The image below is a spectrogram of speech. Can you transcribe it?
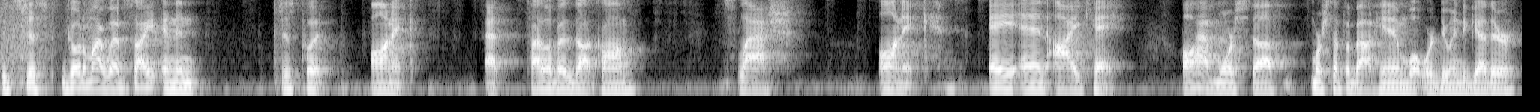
It's just go to my website and then just put Onic at tylopez.com slash Onic, A N I K. I'll have more stuff, more stuff about him, what we're doing together,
